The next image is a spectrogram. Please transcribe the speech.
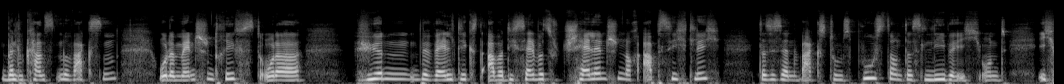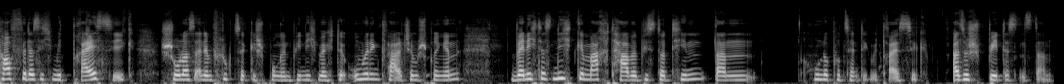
weil du kannst nur wachsen oder Menschen triffst oder Hürden bewältigst, aber dich selber zu challengen, noch absichtlich, das ist ein Wachstumsbooster und das liebe ich. Und ich hoffe, dass ich mit 30 schon aus einem Flugzeug gesprungen bin. Ich möchte unbedingt Fallschirm springen. Wenn ich das nicht gemacht habe bis dorthin, dann hundertprozentig mit 30. Also spätestens dann.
